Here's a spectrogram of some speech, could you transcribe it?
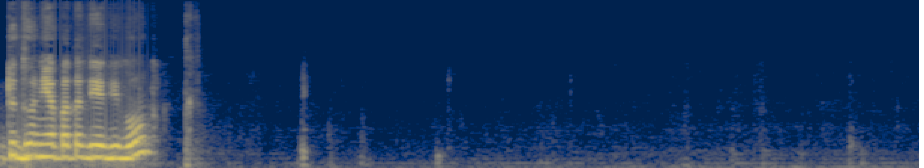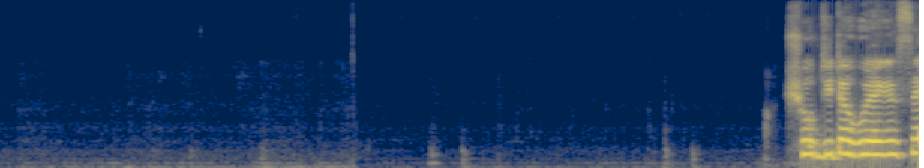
একটু ধনিয়া পাতা দিয়ে দিব। সবজিটা হয়ে গেছে,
